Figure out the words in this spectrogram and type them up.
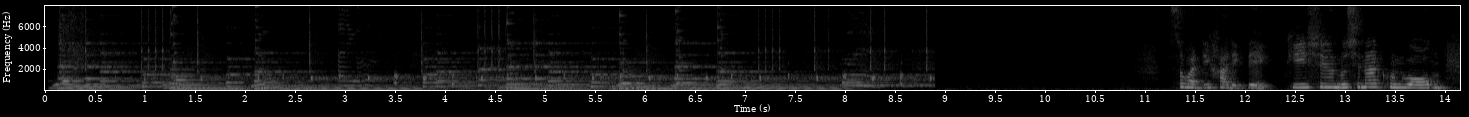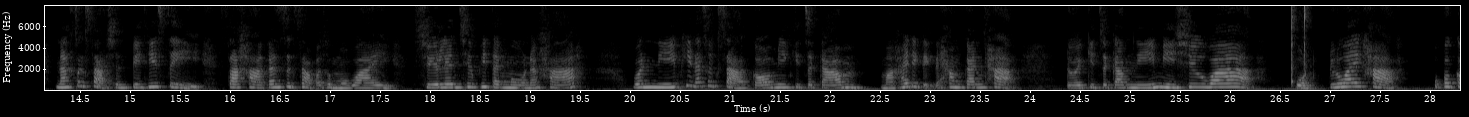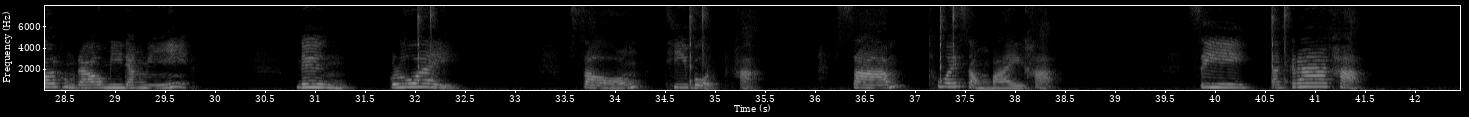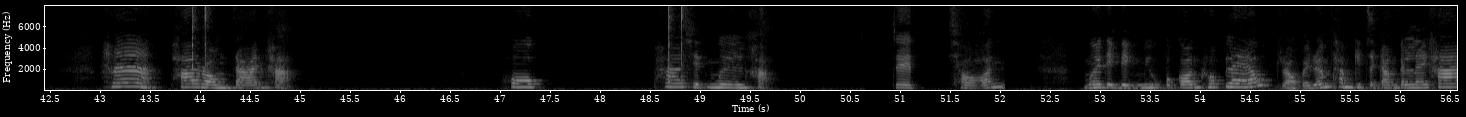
สวัสดีค่ะเด็กๆ พี่ชื่อนุชนาธคุณวงศ์นักศึกษาชั้นปีที่ 4 สาขาการศึกษาปฐมวัย ชื่อเล่นชื่อพี่แตงโมนะคะ วันนี้พี่นักศึกษาก็มีกิจกรรมมาให้เด็กๆได้ทำกันค่ะ โดยกิจกรรมนี้มีชื่อว่าบดกล้วยค่ะ อุปกรณ์ของเรามีดังนี้ 1. กล้วย 2. ทีบดค่ะ 3. ถ้วย2ใบค่ะ 4. ตะกร้าค่ะ 5. ผ้ารองจานค่ะ 6. ผ้าเช็ดมือค่ะ 7. ช้อน เมื่อเด็กๆมีอุปกรณ์ครบแล้ว เราไปเริ่มทำกิจกรรมกันเลยค่ะ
